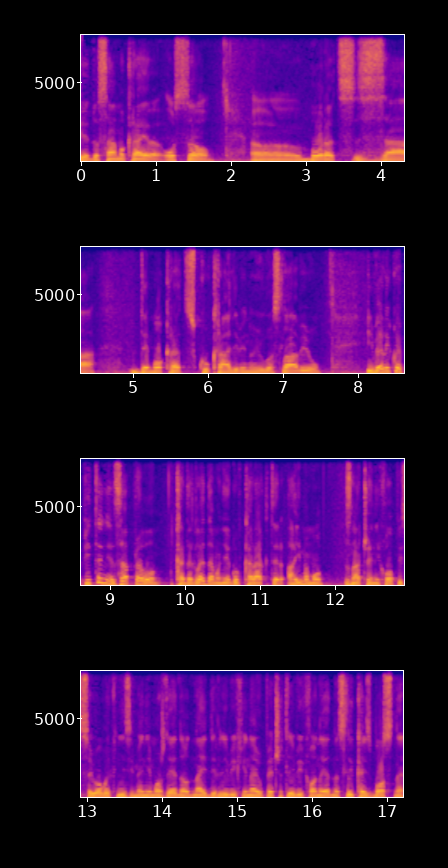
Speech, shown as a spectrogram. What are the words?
je do samog kraja ostao uh, borac za demokratsku kraljevinu Jugoslaviju. I veliko je pitanje zapravo kada gledamo njegov karakter, a imamo značajnih opisa i u ovoj knjizi. Meni je možda jedna od najdirljivih i najupečatljivih, ona jedna slika iz Bosne,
